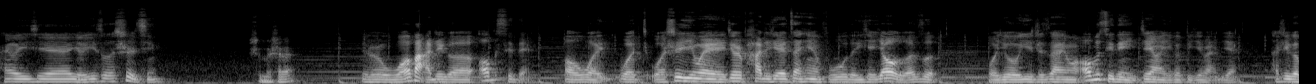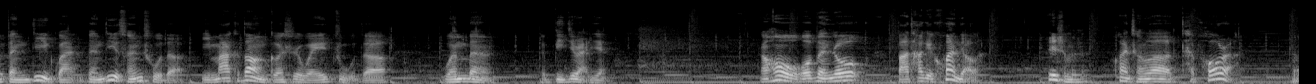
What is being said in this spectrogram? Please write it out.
还有一些有意思的事情。什么事儿？就是我把这个 Obsidian。哦，我我我是因为就是怕这些在线服务的一些幺蛾子，我就一直在用 Obsidian 这样一个笔记软件。它是一个本地管本地存储的，以 Markdown 格式为主的文本笔记软件。然后我本周把它给换掉了，为什么呢？换成了 Typora。嗯，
